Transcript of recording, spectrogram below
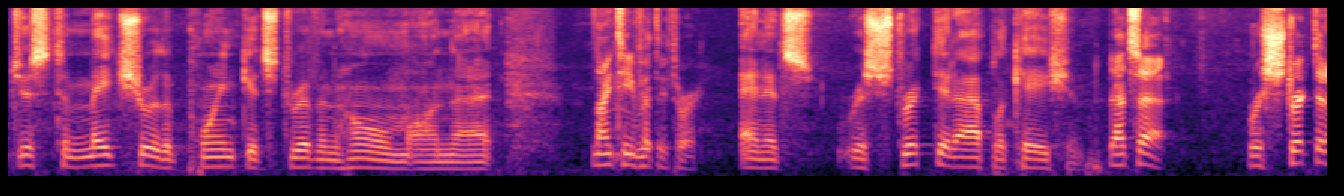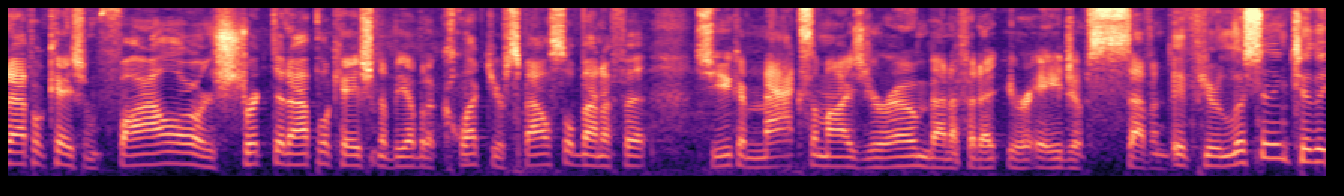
just to make sure the point gets driven home on that, 1953. and it's restricted application. That's it. Restricted application. File a restricted application to be able to collect your spousal benefit so you can maximize your own benefit at your age of 70. If you're listening to the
